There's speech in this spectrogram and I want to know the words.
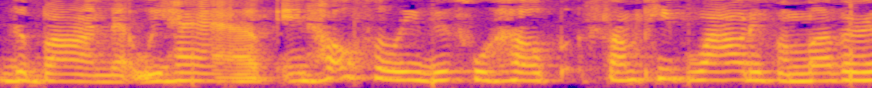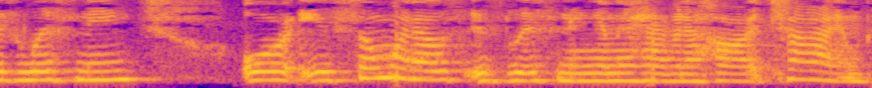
the bond that we have. And hopefully this will help some people out if a mother is listening or if someone else is listening and they're having a hard time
